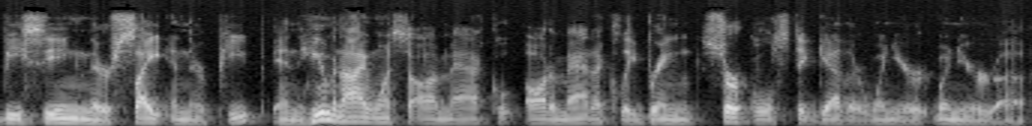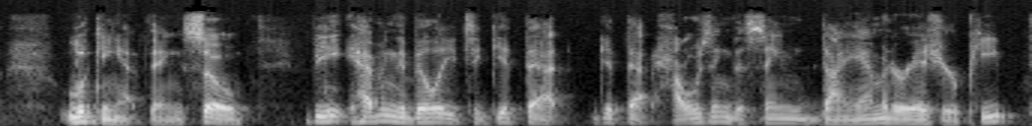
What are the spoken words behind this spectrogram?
be seeing their sight and their peep. And the human eye wants to automatically automatically bring circles together when you're when you're uh, looking at things. So be having the ability to get that get that housing the same diameter as your peep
